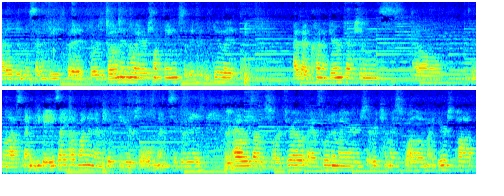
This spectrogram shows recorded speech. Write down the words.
Child in the seventies, but there was a bone in the way or something, so they couldn't do it. I've had chronic ear infections till in the last ninety days I had one and I'm fifty years old and I'm sick of it. I always have a sore throat. I have fluid in my ears. Every time I swallow, my ears pop.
